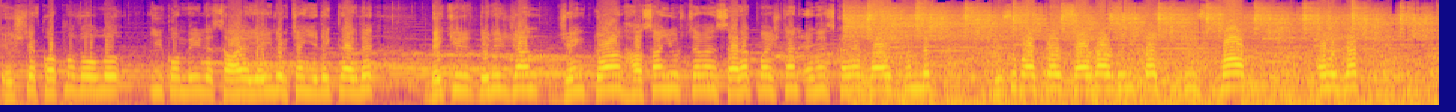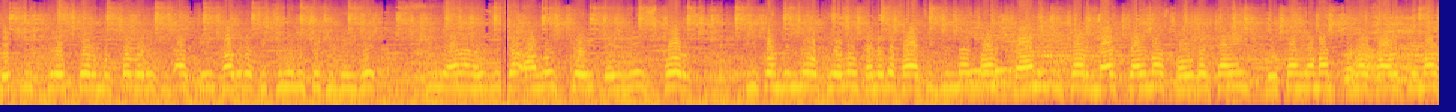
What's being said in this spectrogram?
Eşref Korkmazoğlu ilk 11 ile sahaya yayılırken yedeklerde Bekir Demircan, Cenk Doğan, Hasan Yurtseven, Serhat Baştan, Enes Kayar, Zahit Fındık, Yusuf Açkal, Serdar Deliktaş, İdris Fuat olacak. Teknik direktör Mustafa Reşit Akçay'ın kadrosu kimi bu şekildeydi. Şimdi hemen hızlıca Anlıkköy Belediyespor ilk 11'ini okuyalım. Kalede Fatih Günler var, Kamil Uçar, Mert Caymaz, Tolga Şahin, Furkan Yaman, Ömer Faruk Yılmaz,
